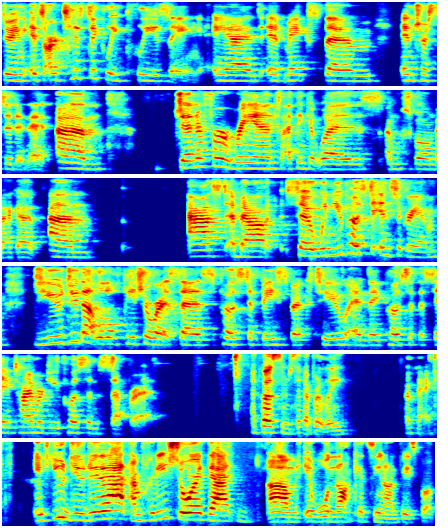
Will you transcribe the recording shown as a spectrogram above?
doing. It's artistically pleasing and it makes them interested in it. Um, Jennifer Rand, I think it was, I'm scrolling back up, um, asked about so when you post to Instagram, do you do that little feature where it says post to Facebook too and they post at the same time or do you post them separate? I post them separately. Okay if you do do that, I'm pretty sure that um, it will not get seen on Facebook.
